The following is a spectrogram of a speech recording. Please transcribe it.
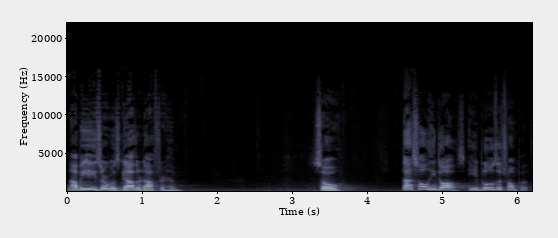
And Abiezer was gathered after him. So that's all he does. He blows a trumpet.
